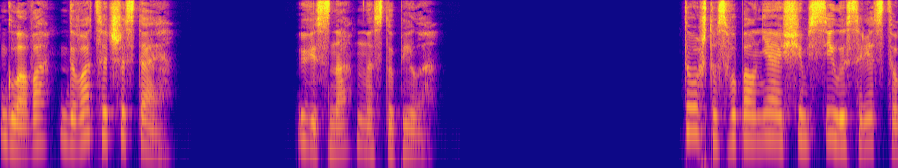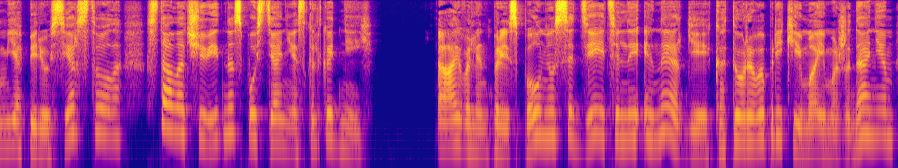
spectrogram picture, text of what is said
Глава двадцать шестая. Весна наступила. То, что с выполняющим силы средством я переусердствовала, стало очевидно спустя несколько дней. Айволин преисполнился деятельной энергией, которая, вопреки моим ожиданиям,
